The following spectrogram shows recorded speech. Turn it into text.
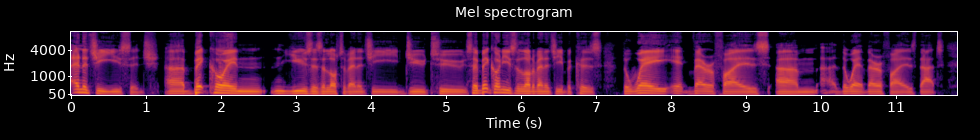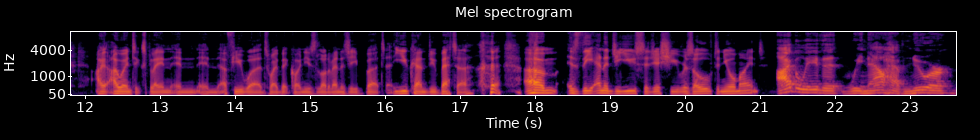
energy usage. Uh, Bitcoin uses a lot of energy due to so Bitcoin uses a lot of energy because the way it verifies um, uh, the way it verifies that I, I, won't explain in in a few words why Bitcoin uses a lot of energy, but you can do better. um, is the energy usage issue resolved in your mind? I believe that we now have newer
